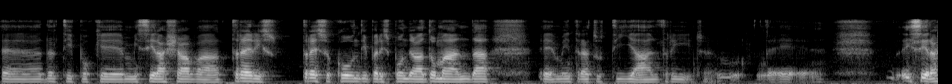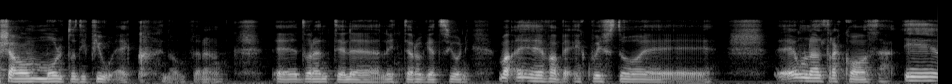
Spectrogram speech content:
eh, del tipo che mi si lasciava tre risposte tre secondi per rispondere alla domanda, eh, mentre a tutti gli altri cioè, eh, e si lasciava molto di più, ecco, no, per, eh, durante le, le, interrogazioni. Ma eh, vabbè, questo è, è un'altra cosa. E,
